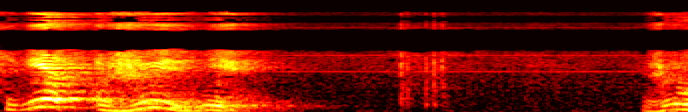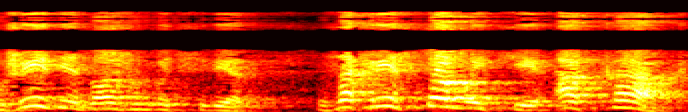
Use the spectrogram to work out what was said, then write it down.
свет жизни. В жизни должен быть свет. За Христом идти, а как?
